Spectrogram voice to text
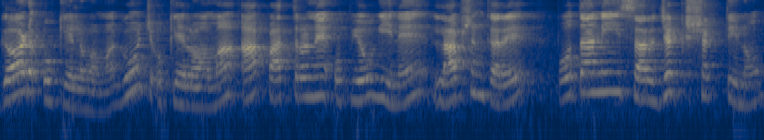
ગળ ઉકેલવામાં, ગૂંચ ઉકેલવામાં આ પાત્રને ઉપયોગીને લાભશંકરે પોતાની સર્જક શક્તિનું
